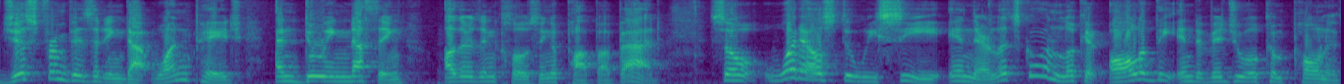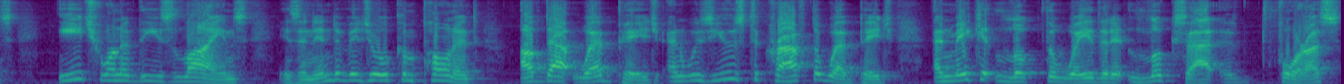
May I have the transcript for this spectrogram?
just from visiting that one page and doing nothing other than closing a pop-up ad. So what else do we see in there? Let's go and look at all of the individual components. Each one of these lines is an individual component of that web page and was used to craft the web page and make it look the way that it looks at for us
